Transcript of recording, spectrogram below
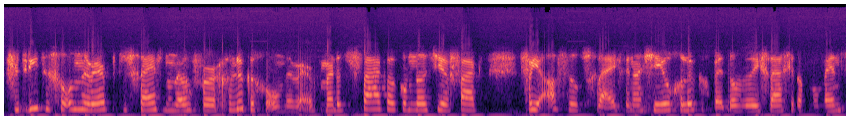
verdrietige onderwerpen te schrijven dan over gelukkige onderwerpen. Maar dat is vaak ook omdat je vaak van je af wilt schrijven. En als je heel gelukkig bent, dan wil je graag in dat moment...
